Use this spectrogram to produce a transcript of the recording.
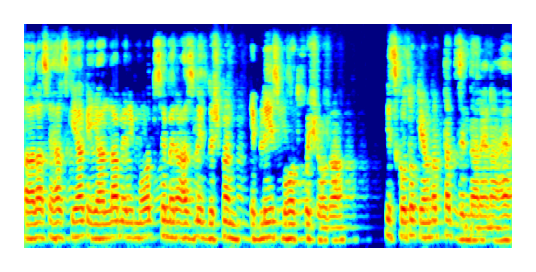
تعالیٰ سے حرض کیا کہ یا اللہ میری موت سے میرا ازلی دشمن ابلیس بہت خوش ہوگا۔ اس کو تو قیامت تک زندہ رہنا ہے۔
